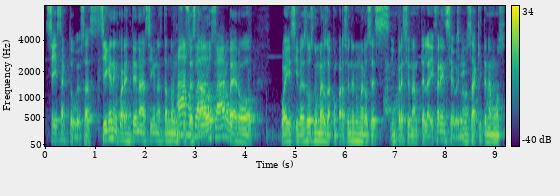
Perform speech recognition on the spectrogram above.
Sí, exacto, güey. O sea, siguen en cuarentena, siguen estando en Ah, sus no, claro, estados, claro, pero, güey, si ves los números, la comparación de números es impresionante la diferencia, güey, Sí. ¿no? O sea, aquí tenemos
